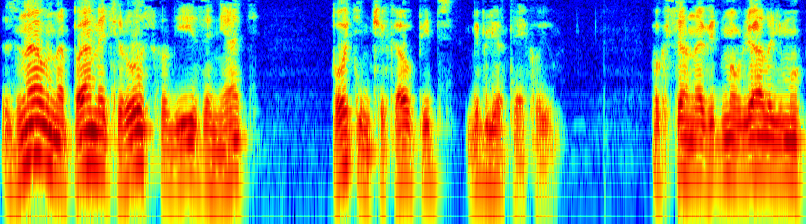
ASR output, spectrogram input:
знав на пам'ять розклад її занять, потім чекав під бібліотекою. Оксана відмовляла йому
